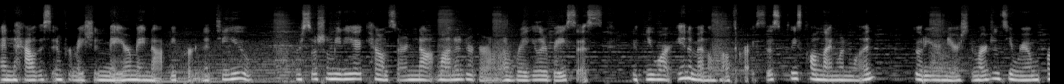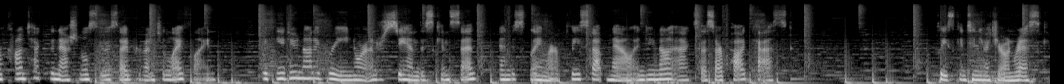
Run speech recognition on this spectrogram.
and how this information may or may not be pertinent to you. Our social media accounts are not monitored on a regular basis. If you are in a mental health crisis, please call 911, go to your nearest emergency room, or contact the National Suicide Prevention Lifeline. If you do not agree nor understand this consent and disclaimer, please stop now and do not access our podcast. Please continue at your own risk.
